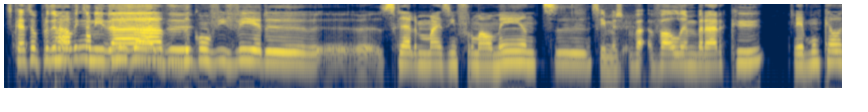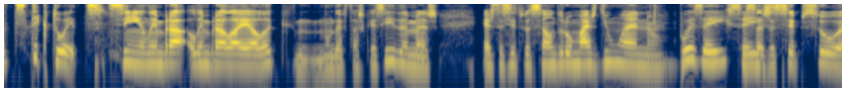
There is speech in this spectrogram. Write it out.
Se calhar estou a perder uma oportunidade. uma oportunidade. de conviver, uh, se calhar mais informalmente. Sim, mas vale lembrar que é bom que ela stick to it. Sim, lembrar lembrar lá ela, que não deve estar esquecida, mas esta situação durou mais de um ano. Pois é isso, é Ou seja, isso. se a pessoa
